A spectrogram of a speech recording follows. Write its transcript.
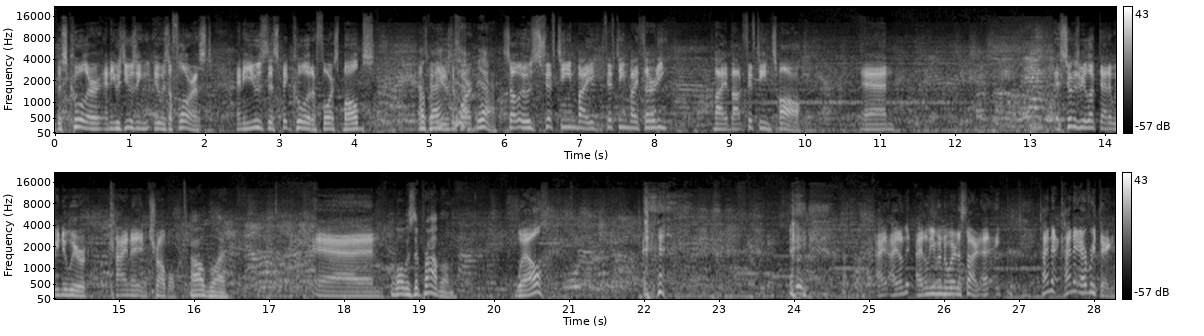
this cooler, and he was using. It was a florist, and he used this big cooler to force bulbs. That's what Okay, he used it yeah, for. yeah. So it was 15 by 15 by 30, by about 15 tall, and as soon as we looked at it, we knew we were kind of in trouble. oh boy. And What was the problem? Well, I, I don't. I don't even know where to start. Kind of, kind of everything.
